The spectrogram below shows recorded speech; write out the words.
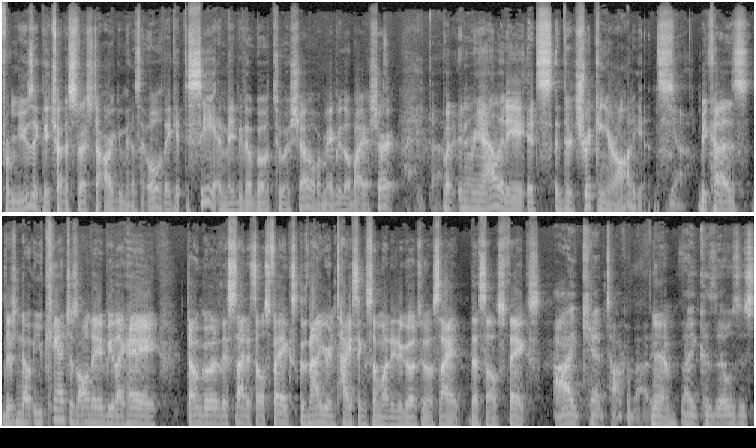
for music they try to stretch the argument. It's like, oh, they get to see it, and maybe they'll go to a show, or maybe they'll buy a shirt. I hate that. But in reality, it's they're tricking your audience. Yeah. Because there's no, you can't just all day be like, hey, don't go to this site that sells fakes, because now you're enticing somebody to go to a site that sells fakes. I can't talk about it. Yeah. Like, cause those is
